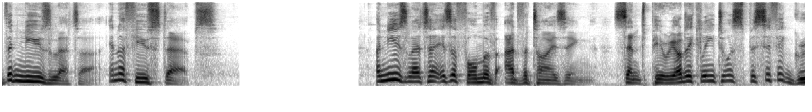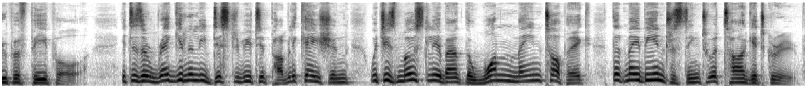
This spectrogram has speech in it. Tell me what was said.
The newsletter in a few steps. A newsletter is a form of advertising, sent periodically to a specific group of people. It is a regularly distributed publication which is mostly about the one main topic that may be interesting to a target group.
